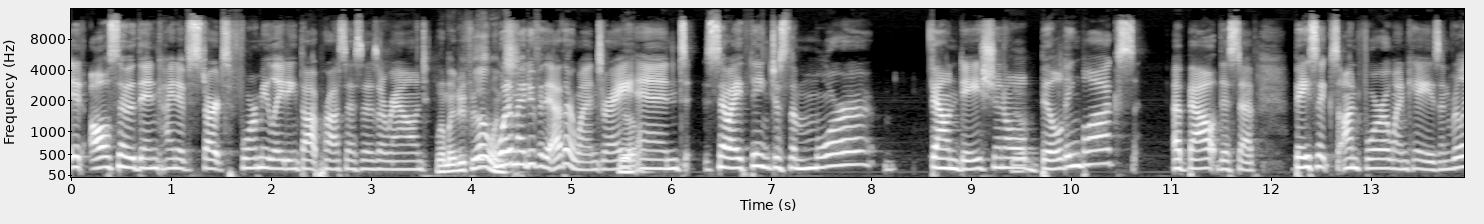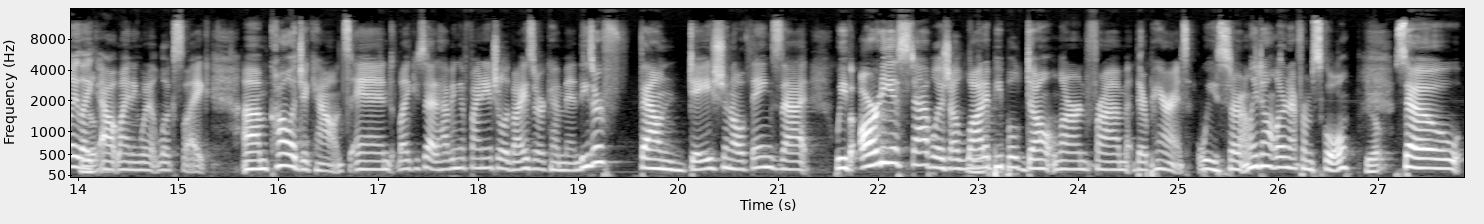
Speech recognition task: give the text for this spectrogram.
it also then kind of starts formulating thought processes around what am I doing for that one? what am I do for the other ones, right? And so I think just the more foundational building blocks about this stuff, basics on 401ks and really like outlining what it looks like, um, college accounts, and like you said, having a financial advisor come in. These are foundational things that we've already established. A lot of people don't learn from their parents. We certainly don't learn it from school. Yep. So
